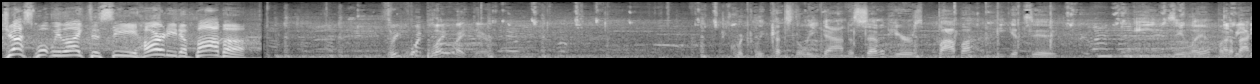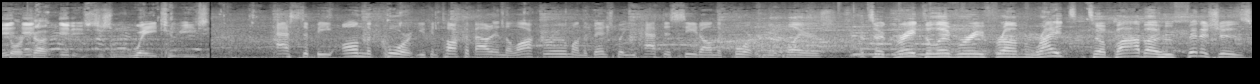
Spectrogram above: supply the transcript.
Just what we like to see. Hardy to Baba. Three point play right there. Quickly cuts the lead down to seven. Here's Baba. He gets a easy layup on I the mean, backdoor it, cut. It, it is just way too easy. Has to be on the court. You can talk about it in the locker room, on the bench, but you have to see it on the court from your players. It's a great delivery from Wright to Baba, who finishes.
